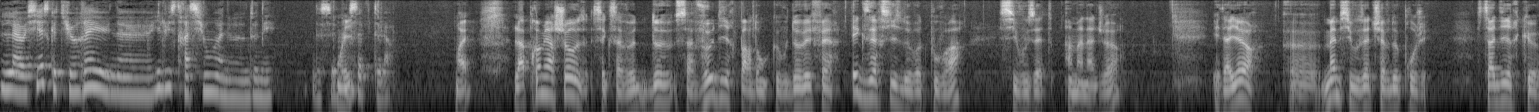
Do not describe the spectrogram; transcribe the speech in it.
Là aussi, est-ce que tu aurais une euh, illustration à nous donner de ce concept-là? Ouais. La première chose, c'est que ça veut, ça veut dire pardon, que vous devez faire exercice de votre pouvoir si vous êtes un manager. Et d'ailleurs, euh, même si vous êtes chef de projet. C'est-à-dire que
